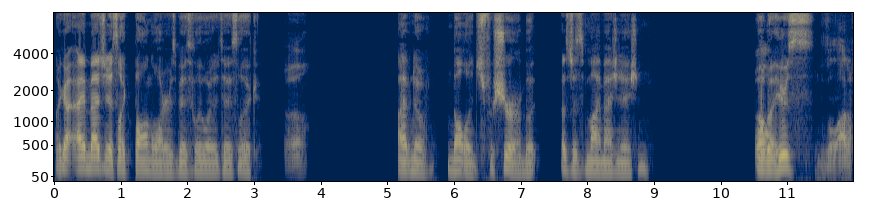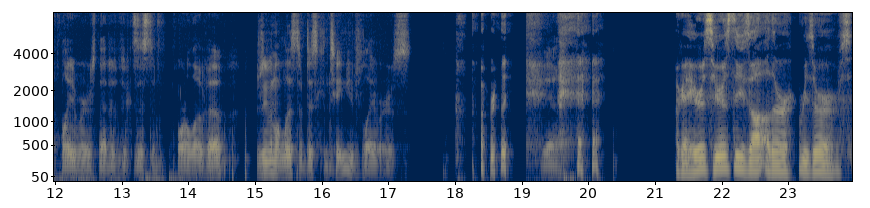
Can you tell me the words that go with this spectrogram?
Like I, I imagine it's like bong water is basically what it tastes like. Oh, I have no knowledge for sure, but that's just my imagination. oh, but here's there's a lot of flavors that have existed before Loco. There's even a list of discontinued flavors. Oh, really Yeah. okay. Here's here's these uh, other reserves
